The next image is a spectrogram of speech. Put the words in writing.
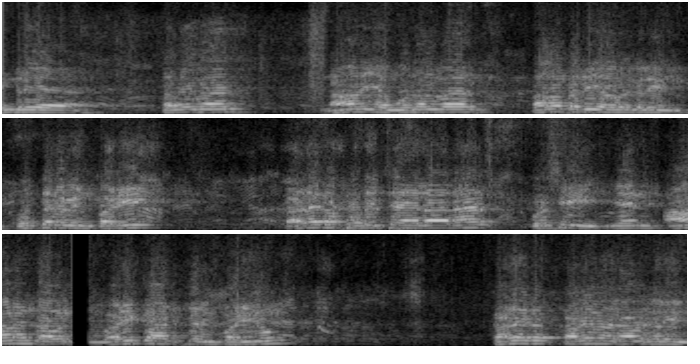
இன்றைய தலைவர் நாளைய முதல்வர் தளபதி அவர்களின் உத்தரவின்படி கழக பொதுச் செயலாளர் குஷி என் ஆனந்த் அவர்களின் வழிகாட்டுதலின்படியும் கழக தலைவர் அவர்களின்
